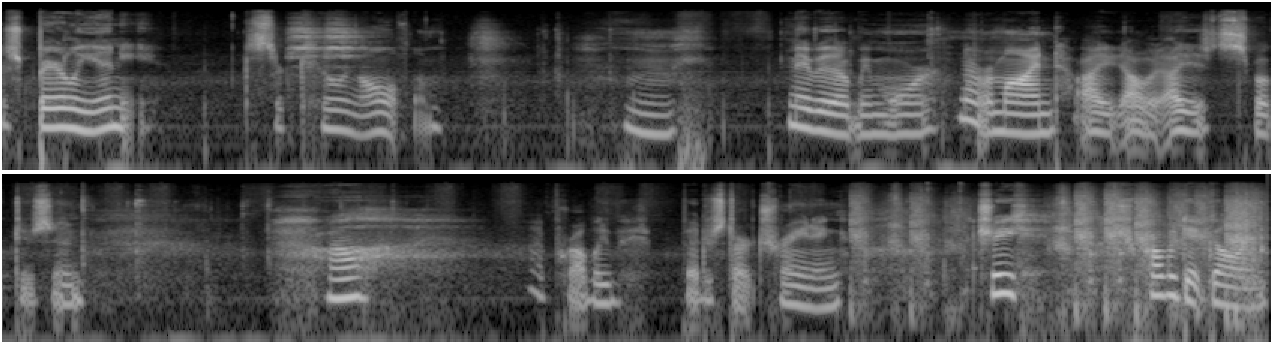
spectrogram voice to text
there's barely any. Cause they're killing all of them. Hmm. Maybe there'll be more. Never mind. I, I, I spoke too soon. Well, I probably better start training. Actually, I should probably get going.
